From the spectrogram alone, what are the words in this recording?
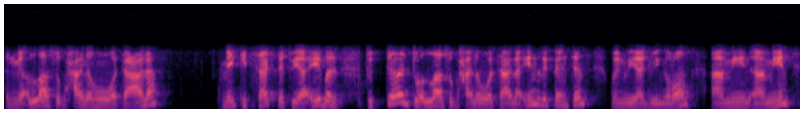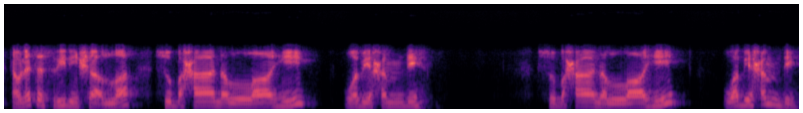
And may Allah subhanahu wa ta'ala make it such that we are able to turn to Allah subhanahu wa ta'ala in repentance when we are doing wrong. Ameen, Ameen. Now let us read inshaAllah. Subhanallahi wa bihamdih. Subhanallahi wa bihamdih.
